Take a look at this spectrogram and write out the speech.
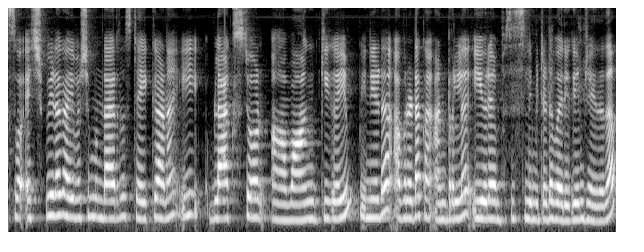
സോ എച്ച് പിയുടെ കൈവശം ഉണ്ടായിരുന്ന സ്റ്റേക്കാണ് ഈ ബ്ലാക്ക് സ്റ്റോൺ വാങ്ങിക്കുകയും പിന്നീട് അവരുടെ അണ്ടറിൽ ഈ ഒരു എംഫസിസ് ലിമിറ്റഡ് വരികയും ചെയ്തത്.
